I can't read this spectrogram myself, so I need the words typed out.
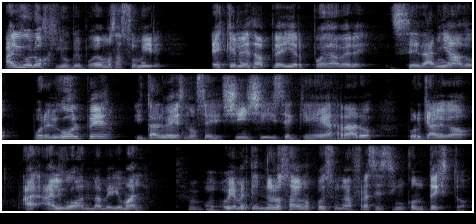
Algo lógico que podemos asumir es que el Edad Player puede haberse dañado por el golpe y tal vez, no sé, Shinji dice que es raro porque algo, a- algo anda medio mal. O- Obviamente no lo sabemos pues es una frase sin contexto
